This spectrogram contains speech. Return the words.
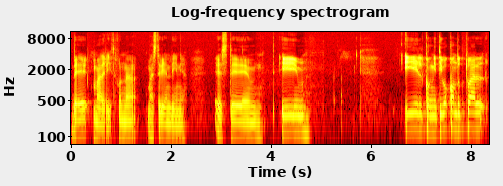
de Madrid. Fue una maestría en línea. Este, y, y el cognitivo conductual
